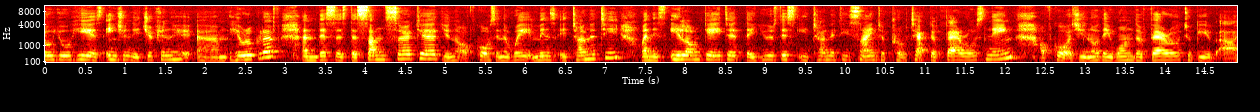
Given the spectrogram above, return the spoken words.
show you here is ancient Egyptian um, hieroglyph and this is the sun circuit you know of course in a way it means eternity. When it's elongated they use this eternity sign to protect the pharaoh's name. Of course you know they want the pharaoh to be uh,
